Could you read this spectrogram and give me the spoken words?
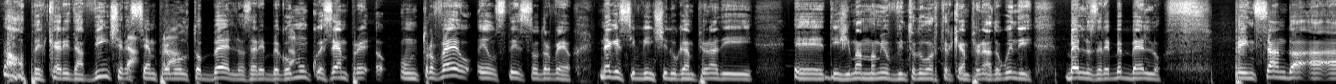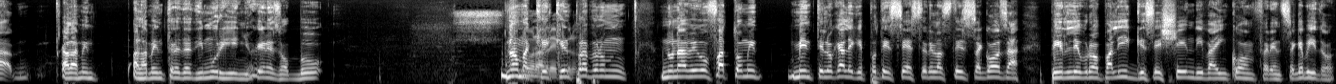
No, per carità, vincere da, è sempre da. molto bello, sarebbe comunque da. sempre un trofeo e lo stesso trofeo. Non è che se vinci due campionati e dici mamma mia ho vinto due volte il campionato, quindi bello sarebbe bello. Pensando a, a, alla, alla mentalità di Murigno, che ne so, boh. No, ma che, che, proprio non, non avevo fatto mente locale che potesse essere la stessa cosa per l'Europa League se scendi vai in conference, capito?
